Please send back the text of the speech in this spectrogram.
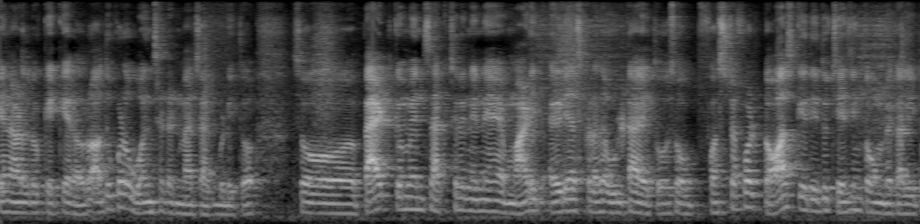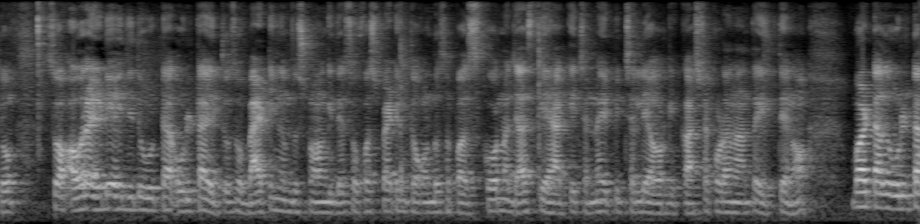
ಏನು ಆಡಿದ್ರು ಕೆ ಕೆ ಆರ್ ಅವರು, ಅದು ಕೂಡ ಒನ್ ಸೈಡೆಡ್ ಮ್ಯಾಚ್ ಆಗಿಬಿಡಿತ್ತು ಸೊ ಪ್ಯಾಟ್ ಕ್ಯುಮೆನ್ಸ್ ಆ್ಯಕ್ಚುಲಿ ನಿನ್ನೆ ಮಾಡಿದ ಐಡಿಯಾಸ್ಗಳೆಲ್ಲ ಉಲ್ಟಾ ಆಯಿತು. So first of all toss ಗೆದ್ದಿದ್ದು ಚೇಸಿಂಗ್ ತೊಗೊಬೇಕಾಗಿತ್ತು. ಸೊ ಅವರ ಐಡಿಯಾ ಇದ್ದಿದ್ದು ಉಲ್ಟಾ ಉಲ್ಟಾ ಇತ್ತು. ಸೊ ಬ್ಯಾಟಿಂಗ್ ನಮ್ಮದು ಸ್ಟ್ರಾಂಗ್ ಇದೆ. ಸೊ ಫಸ್ಟ್ ಬ್ಯಾಟಿಂಗ್ ತೊಗೊಂಡು ಸ್ವಲ್ಪ ಸ್ಕೋರ್ನ ಜಾಸ್ತಿ ಹಾಕಿ, ಚೆನ್ನೈ ಪಿಚ್ಚಲ್ಲಿ ಅವ್ರಿಗೆ ಕಷ್ಟ ಕೊಡೋಣ ಅಂತ ಇತ್ತೇನೋ. ಬಟ್ ಅದು ಉಲ್ಟಾ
